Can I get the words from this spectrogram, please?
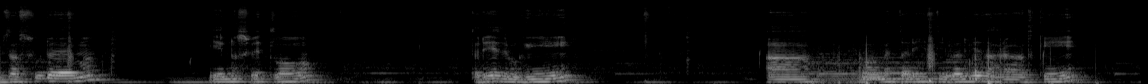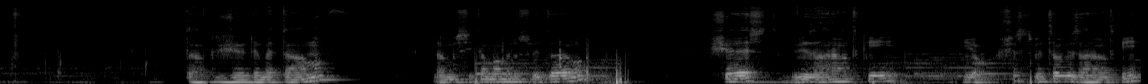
za sudem jedno světlo, tady je druhý a máme tady tyhle dvě zahrádky. Takže jdeme tam. Dáme si tam, máme do světel. Šest, dvě zahrádky. Jo, šest světel, dvě zahrádky.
